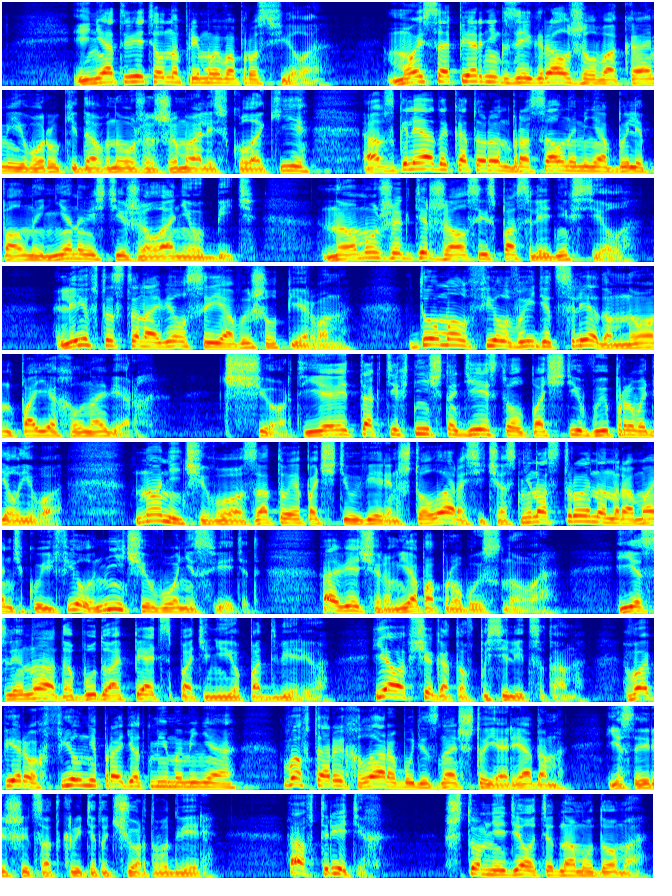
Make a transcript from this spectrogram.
и не ответил на прямой вопрос Фила. Мой соперник заиграл желваками, его руки давно уже сжимались в кулаки, а взгляды, которые он бросал на меня, были полны ненависти и желания убить. Но мужик держался из последних сил. Лифт остановился, и я вышел первым. Думал, Фил выйдет следом, но он поехал наверх. Черт, я ведь так технично действовал, почти выпроводил его. Но ничего, зато я почти уверен, что Лара сейчас не настроена на романтику, и Филу ничего не светит. А вечером я попробую снова. Если надо, буду опять спать у нее под дверью. Я вообще готов поселиться там. Во-первых, Фил не пройдет мимо меня. Во-вторых, Лара будет знать, что я рядом, если решится открыть эту чертову дверь. А в-третьих, что мне делать одному дома?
